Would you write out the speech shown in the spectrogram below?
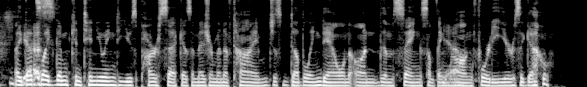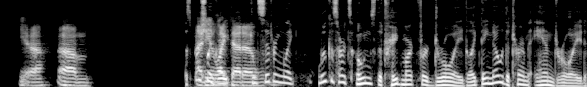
Like, that's like them continuing to use parsec as a measurement of time, just doubling down on them saying something Yeah. wrong 40 years ago. Yeah. Um Especially I like like, that uh considering, like, LucasArts owns the trademark for droid. Like, they know the term android,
